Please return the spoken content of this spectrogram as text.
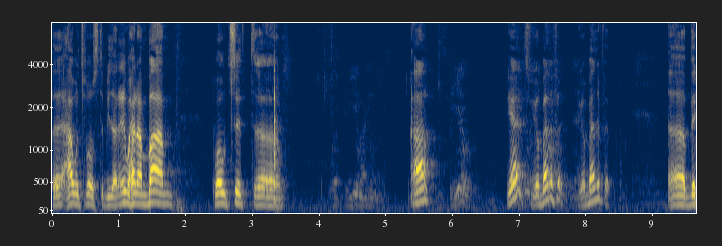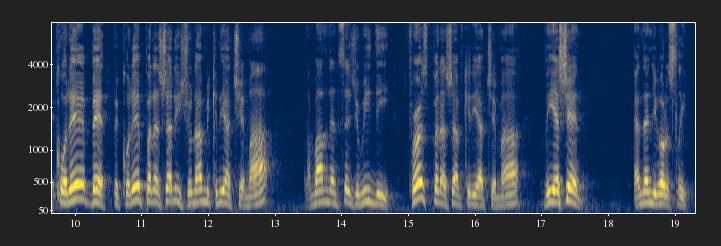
uh, how it's supposed to be done. Anyway, Rambam quotes it. Uh, huh? Yeah, it's for your benefit. For your benefit. וקורא ב' וקורא פרשה ראשונה מקריאת שמע, Rambam then says you read the First perashav Kiryat Shema v'yashin, and then you go to sleep.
